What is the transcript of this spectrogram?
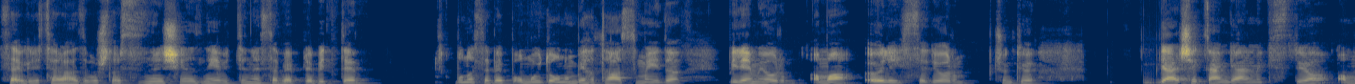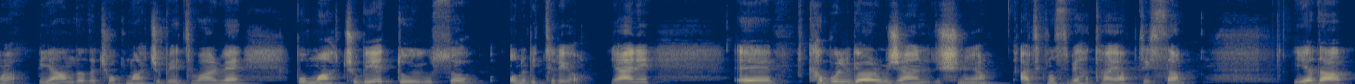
Sevgili terazi burçları sizin ilişkiniz niye bitti ne sebeple bitti? Buna sebep o muydu onun bir hatası mıydı? Bilemiyorum ama öyle hissediyorum. Çünkü gerçekten gelmek istiyor ama bir yanda da çok mahcubiyeti var ve bu mahcubiyet duygusu onu bitiriyor. Yani e, kabul görmeyeceğini düşünüyor. Artık nasıl bir hata yaptıysa ya da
